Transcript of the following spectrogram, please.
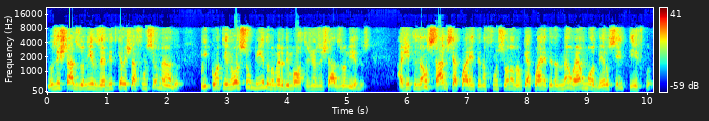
Nos Estados Unidos é dito que ela está funcionando e continua subindo o número de mortes nos Estados Unidos. A gente não sabe se a quarentena funciona ou não, porque a quarentena não é um modelo científico.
